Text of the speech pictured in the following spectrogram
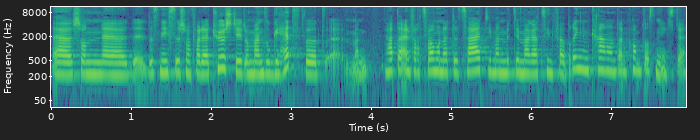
äh, schon äh, das nächste schon vor der Tür steht und man so gehetzt wird. Äh, man hat da einfach zwei Monate Zeit, die man mit dem Magazin verbringen kann und dann kommt das nächste.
